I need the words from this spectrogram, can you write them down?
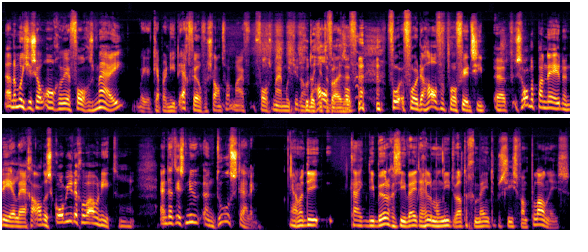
Nou, dan moet je zo ongeveer volgens mij, maar ik heb er niet echt veel verstand van, maar volgens mij moet je dan Goed de je halve prof, voor, voor de halve provincie uh, zonnepanelen neerleggen, anders kom je er gewoon niet. Nee. En dat is nu een doelstelling. Ja, maar die, kijk, die burgers die weten helemaal niet wat de gemeente precies van plan is.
